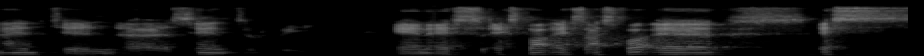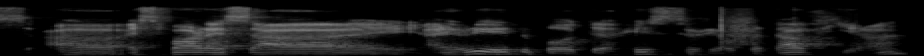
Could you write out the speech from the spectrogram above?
19th uh, uh, century. And as, as far as, as far uh, as, as, as far as I, I read about the history of Batavia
